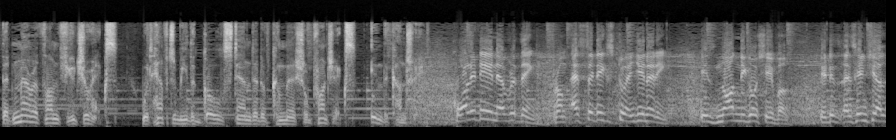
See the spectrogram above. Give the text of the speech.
that Marathon Futurex would have to be the gold standard of commercial projects in the country. Quality in everything, from aesthetics to engineering, is non-negotiable. It is essential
